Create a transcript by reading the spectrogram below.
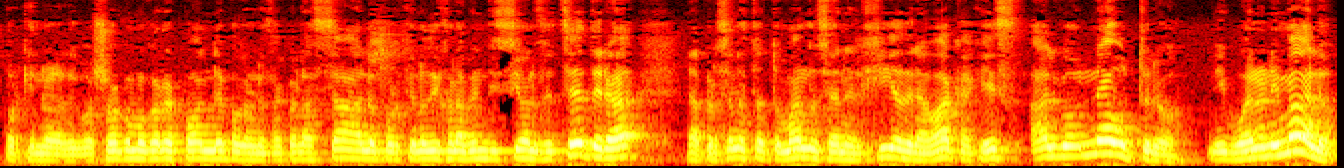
porque no la degolló como corresponde, porque no le sacó la sal o porque no dijo las bendiciones, etcétera, la persona está tomando esa energía de la vaca, que es algo neutro, ni bueno ni malo,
